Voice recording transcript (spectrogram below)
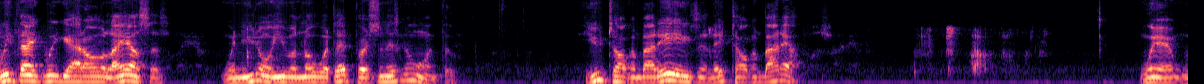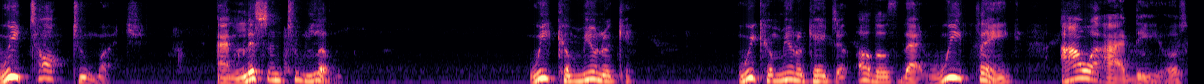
We think we got all the answers when you don't even know what that person is going through. You talking about eggs and they talking about apples. When we talk too much and listen too little, we communicate we communicate to others that we think our ideas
